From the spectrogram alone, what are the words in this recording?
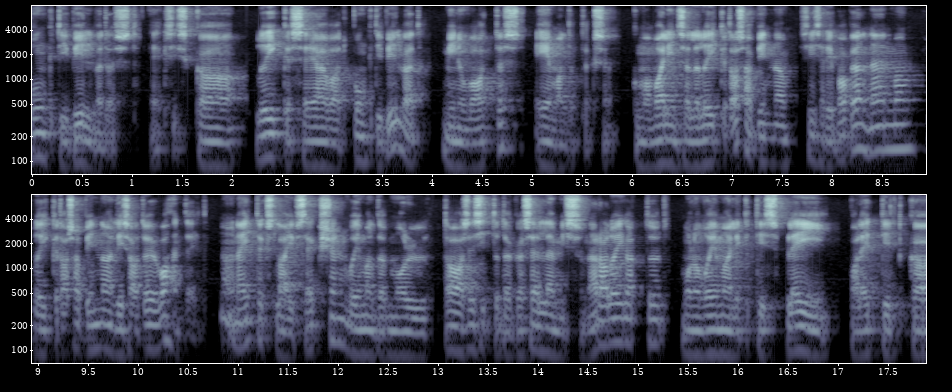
punktipilvedest ehk siis ka lõikesse jäävad punktid punktipilved minu vaatest eemaldatakse. kui ma valin selle lõike tasapinna, siis riba peal näen ma lõike tasapinna lisatöövahendeid. no näiteks live section võimaldab mul taasesitada ka selle, mis on ära lõigatud, mul on võimalik display paletilt ka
